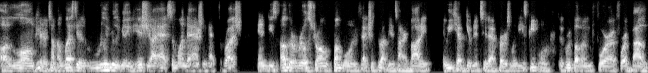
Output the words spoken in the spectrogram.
a long period of time unless there's really, really, really an issue. I had someone that actually had thrush and these other real strong fungal infections throughout the entire body. And we kept giving it to that person with these people, the group of them for for about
